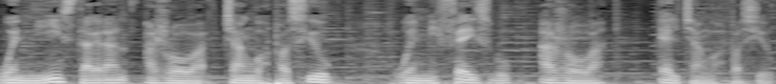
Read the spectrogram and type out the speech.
o en mi Instagram arroba changospasiuk o en mi Facebook arroba el changospasiuk.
